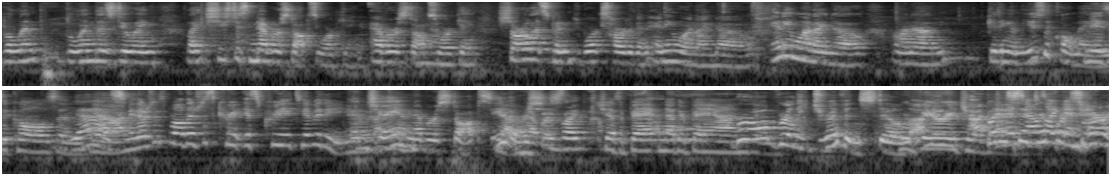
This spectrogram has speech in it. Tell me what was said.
Belin- Belinda's doing like she's just never stops working, ever stops working. Charlotte's been works harder than anyone I know, anyone I know on um, getting a musical made. musicals and yeah. I mean, there's just well, there's just cre- it's creativity. Know, And I Jane never stops either. Yeah, never. She's like, She has a band, another band. We're all really driven still. We're I mean, very driven. but it sounds like different sort of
